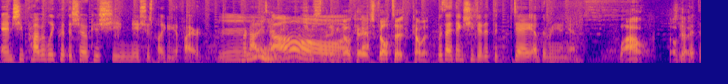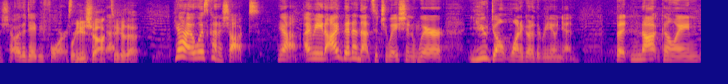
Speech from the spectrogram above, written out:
and she probably quit the show because she knew she was probably gonna get fired for not attending. Interesting. Okay, Yeah. it's felt it coming. Was I think she did it the day of the reunion. Wow. She Okay. quit the show, or the day before. Were you something like shocked to hear that? Yeah, I was kind of shocked. Yeah, I mean, I've been in that situation mm-hmm. where you don't want to go to the reunion, but not going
